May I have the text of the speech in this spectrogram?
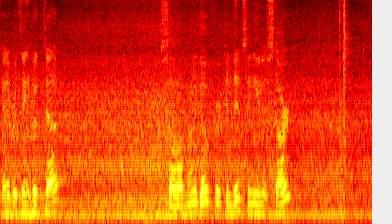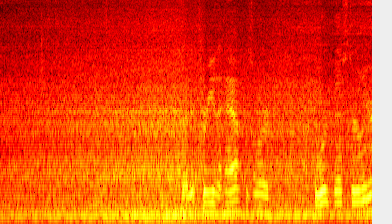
Got everything hooked up. So I'm going to go for a condensing unit start. Right at three and a half is where it worked best earlier.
